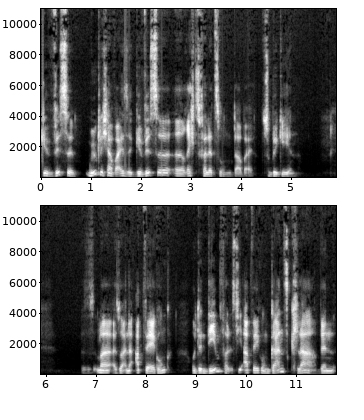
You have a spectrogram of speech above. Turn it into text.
gewisse, möglicherweise gewisse äh, Rechtsverletzungen dabei zu begehen. Das ist immer also eine Abwägung. Und in dem Fall ist die Abwägung ganz klar, wenn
